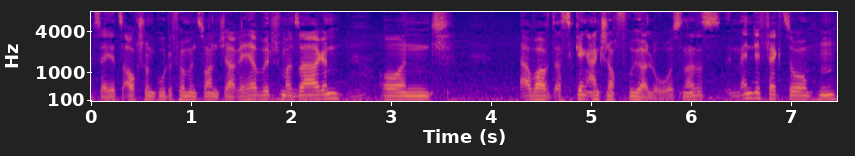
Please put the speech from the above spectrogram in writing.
Ist ja jetzt auch schon gute 25 Jahre her, würde ich mal sagen. Und aber das ging eigentlich noch früher los. Ne? Das im Endeffekt so, hm,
